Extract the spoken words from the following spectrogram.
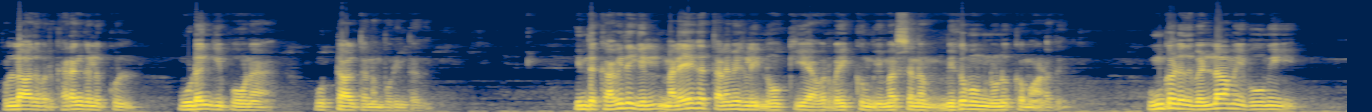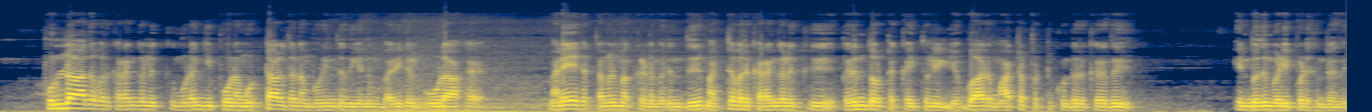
பொல்லாதவர் கரங்களுக்குள் முடங்கி போன முட்டாள்தனம் புரிந்தது. இந்த கவிதையில் மலையக தலைமைகளை நோக்கி அவர் வைக்கும் விமர்சனம் மிகவும் நுணுக்கமானது. உங்களது வெள்ளாமை பூமி பொல்லாதவர் கரங்களுக்கு முடங்கி போன முட்டாள்தனம் புரிந்தது எனும் வரிகள் ஊடாக மலையக தமிழ் மக்களிடமிருந்து மற்றவர் கரங்களுக்கு பெருந்தோட்ட கைத்தொழில் எவ்வாறு மாற்றப்பட்டு கொண்டிருக்கிறது என்பதும் வெளிப்படுகின்றது.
